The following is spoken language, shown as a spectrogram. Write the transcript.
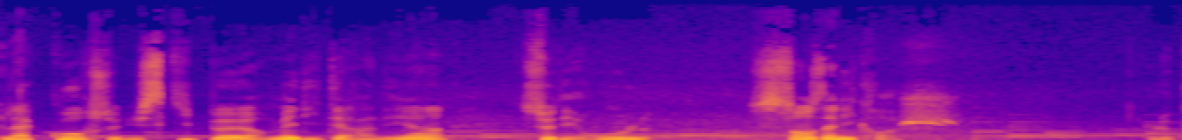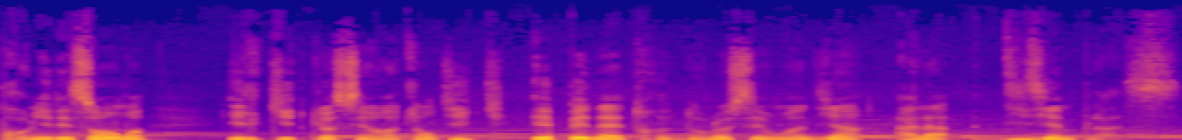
la course du skipper méditerranéen se déroule sans anicroche. Le 1er décembre, il quitte l'océan Atlantique et pénètre dans l'océan Indien à la dixième place.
